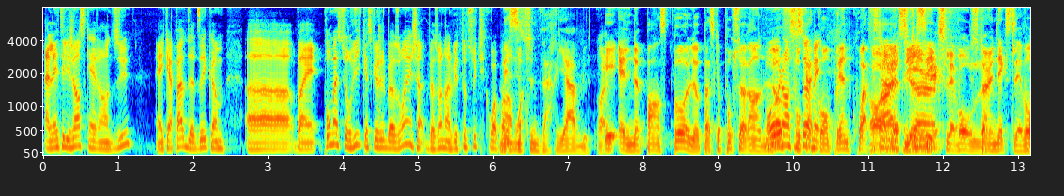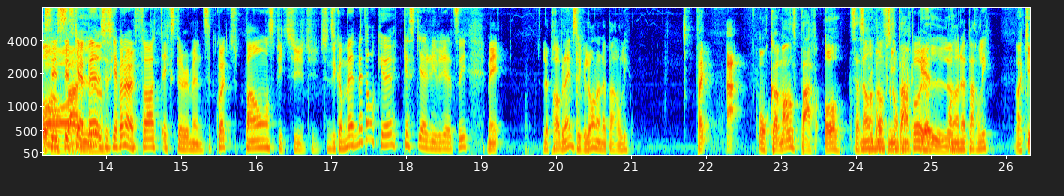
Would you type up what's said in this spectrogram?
à l'intelligence qu'elle est rendue, incapable de dire comme euh, ben pour ma survie, qu'est-ce que j'ai besoin? J'ai besoin d'enlever tous ceux qui croient pas Mais en moi. c'est une variable. Ouais. Et elle ne pense pas, là, parce que pour se rendre là, non, il faut qu'elle mais- comprenne quoi Ah, faire. c'est un next level, C'est un next level. C'est ce qu'il appelle, ce appelle un thought experiment. C'est de quoi que tu penses puis que tu, tu, tu dis comme mais mettons que qu'est-ce qui arriverait, tu sais? Mais le problème c'est que là on en a parlé. Fait que, ah, on commence par A. Ça se non, peut non, qu'on comprends par pas. L. là. On en a parlé. OK.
